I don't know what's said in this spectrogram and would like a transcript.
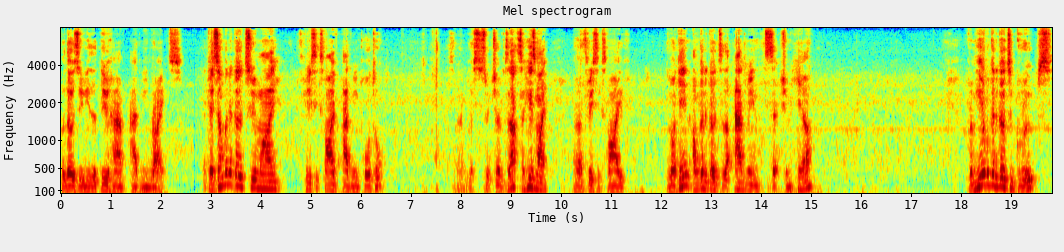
for those of you that do have admin rights. Okay, so I'm going to go to my 365 admin portal. So let's switch over to that. So here's my uh, 365 login. I'm going to go to the admin section here. From here, we're going to go to groups.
